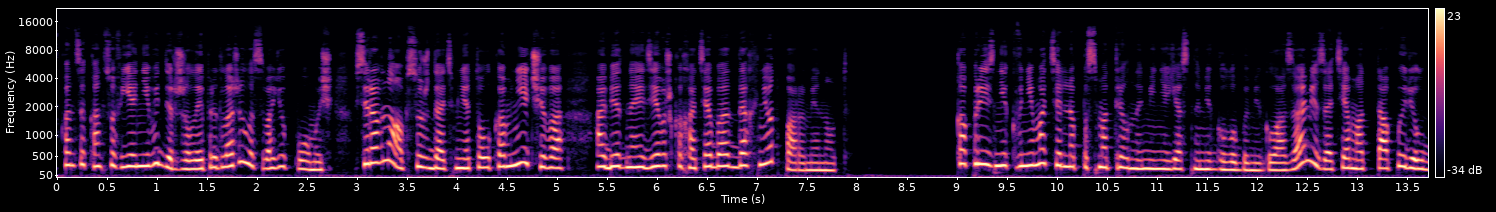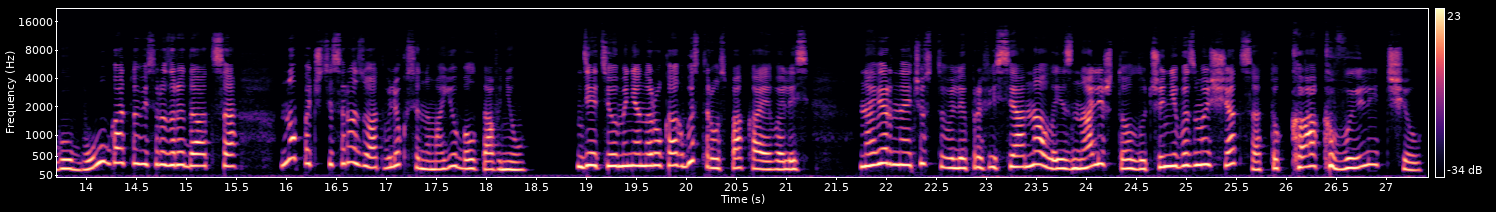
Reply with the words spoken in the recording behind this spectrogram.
В конце концов, я не выдержала и предложила свою помощь. Все равно обсуждать мне толком нечего, а бедная девушка хотя бы отдохнет пару минут. Капризник внимательно посмотрел на меня ясными голубыми глазами, затем оттопырил губу, готовясь разрыдаться, но почти сразу отвлекся на мою болтовню. Дети у меня на руках быстро успокаивались. Наверное, чувствовали профессионалы и знали, что лучше не возмущаться, а то как вылечу.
